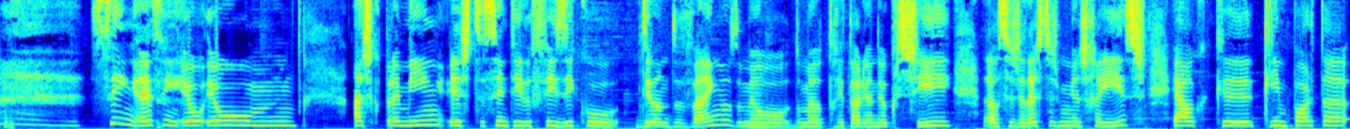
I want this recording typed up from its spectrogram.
sim, é assim, eu. eu hum, acho que para mim este sentido físico de onde venho, do meu, hum. do meu território onde eu cresci, ou seja, destas minhas raízes, é algo que, que importa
